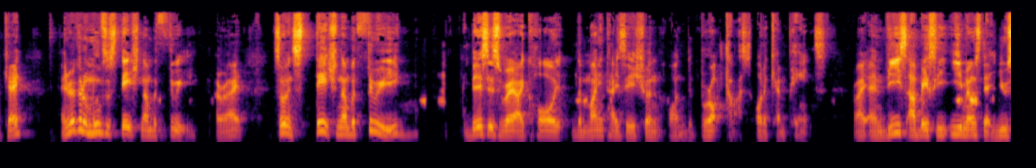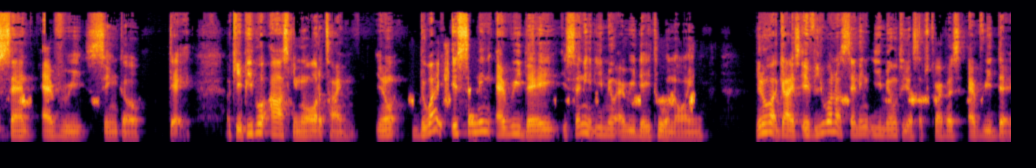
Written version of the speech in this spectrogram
Okay, and we're gonna move to stage number three. All right. So in stage number three, this is where I call it the monetization on the broadcast or the campaigns, right? And these are basically emails that you send every single day. Okay, people ask, you know, all the time, you know, do I is sending every day, is sending an email every day too annoying? You know what, guys? If you are not sending email to your subscribers every day,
